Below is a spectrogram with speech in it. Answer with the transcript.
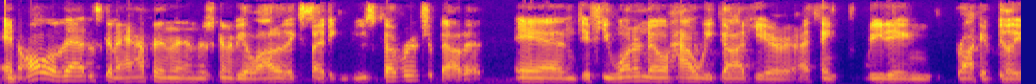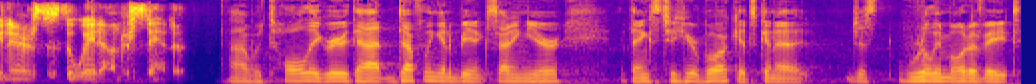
And all of that is going to happen, and there's going to be a lot of exciting news coverage about it. And if you want to know how we got here, I think reading Rocket Billionaires is the way to understand it. I would totally agree with that. Definitely going to be an exciting year. Thanks to your book, it's going to just really motivate.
